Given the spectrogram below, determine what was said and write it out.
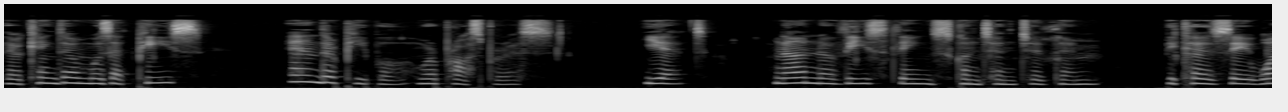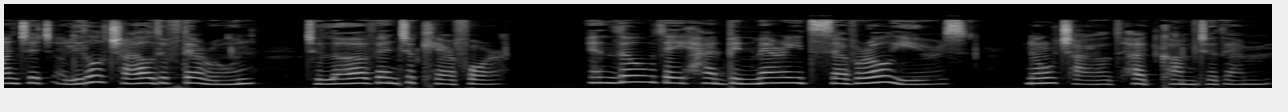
Their kingdom was at peace, and their people were prosperous. Yet none of these things contented them, because they wanted a little child of their own to love and to care for. And though they had been married several years, no child had come to them.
